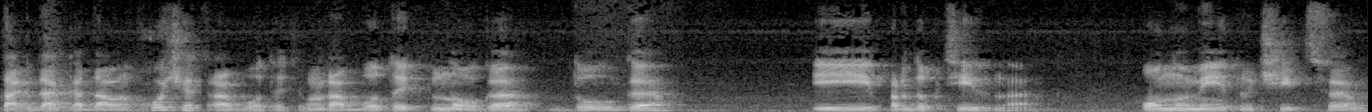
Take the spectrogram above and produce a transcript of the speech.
тогда, когда он хочет работать, он работает много, долго и продуктивно. Он умеет учиться,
